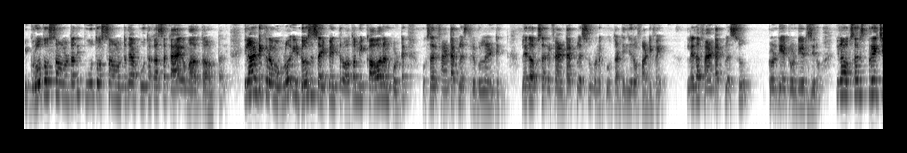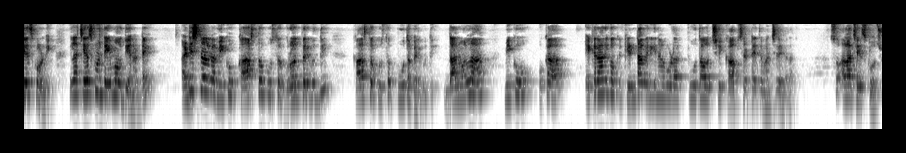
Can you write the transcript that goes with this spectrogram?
మీ గ్రోత్ వస్తూ ఉంటుంది పూత వస్తూ ఉంటుంది ఆ పూత కాస్త కాయగా మారుతూ ఉంటుంది. ఇలాంటి క్రమంలో ఈ డోసెస్ అయిపోయిన తర్వాత మీకు కావాలనుకుంటే ఒకసారి ఫ్యాంటాక్లెస్ త్రిబుల్ నైన్టీన్ లేదా ఒకసారి ఫ్యాంటాక్లెస్ మనకు థర్టీన్ జీరో ఫార్టీ ఫైవ్ లేదా ఫ్యాంటాక్లెస్ twenty eight twenty eight zero ఇలా ఒకసారి స్ప్రే చేసుకోండి. ఇలా చేసుకుంటే ఏమవుద్ది అని అంటే అడిషనల్గా మీకు కాస్తో కూస్తో గ్రోత్ పెరుగుద్ది కాస్తో కూస్తో పూత పెరుగుద్ది. దానివల్ల మీకు ఒక ఎకరానికి ఒక కింటా పెరిగినా కూడా పూత వచ్చి కాప్ సెట్ అయితే మంచిదే కదా. సో అలా చేసుకోవచ్చు.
